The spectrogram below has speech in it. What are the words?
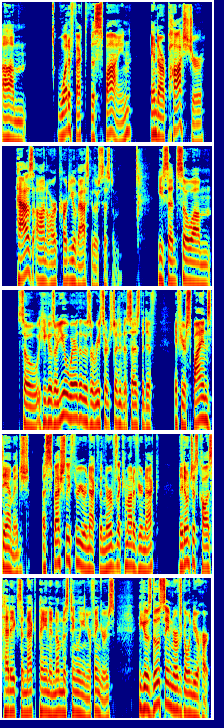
um, what effect the spine and our posture has on our cardiovascular system he said so um, so he goes are you aware that there's a research study that says that if if your spine's damaged especially through your neck. The nerves that come out of your neck, they don't just cause headaches and neck pain and numbness tingling in your fingers. He goes, those same nerves go into your heart.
